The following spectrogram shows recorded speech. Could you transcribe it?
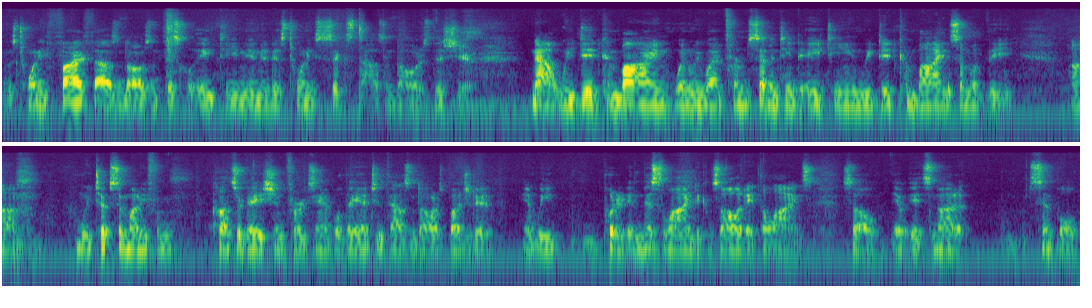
it was twenty-five thousand dollars in fiscal eighteen, and it is twenty-six thousand dollars this year. Now, we did combine, when we went from seventeen to eighteen, we did combine some of the, um, we took some money from conservation, for example, they had two thousand dollars budgeted, and we put it in this line to consolidate the lines. So it, it's not a simple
